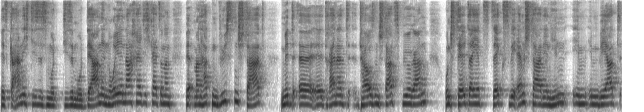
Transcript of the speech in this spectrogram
jetzt gar nicht dieses, diese moderne, neue Nachhaltigkeit, sondern man hat einen Wüstenstaat mit äh, 300.000 Staatsbürgern und stellt da jetzt sechs WM-Stadien hin im, im Wert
